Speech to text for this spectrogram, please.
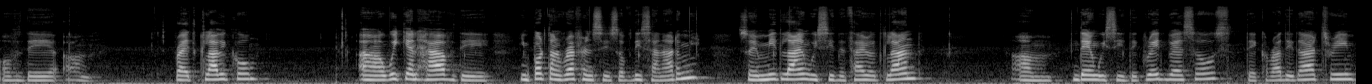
of the um, right clavicle, uh, we can have the important references of this anatomy. So in midline, we see the thyroid gland. Um, then we see the great vessels, the carotid artery,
